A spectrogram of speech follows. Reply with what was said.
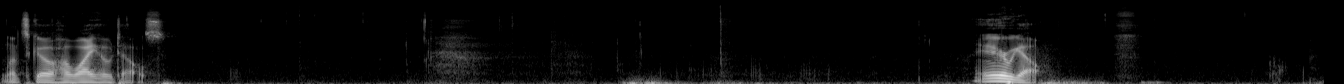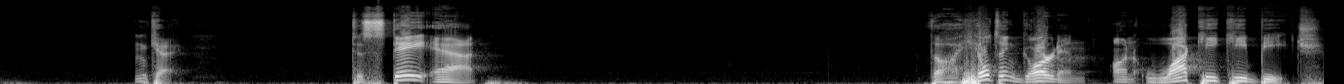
let's go Hawaii hotels. Here we go. Okay. To stay at the Hilton Garden on Waikiki Beach.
